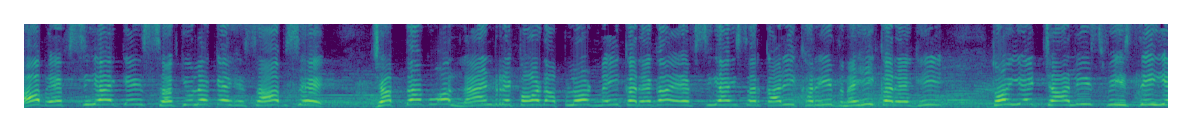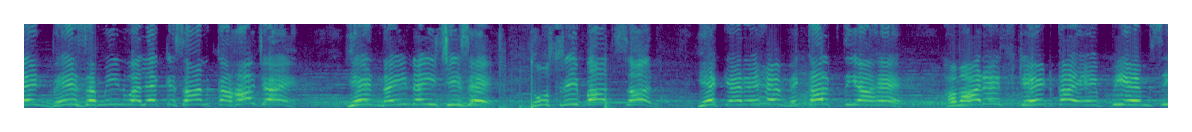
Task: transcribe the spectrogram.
अब एफसीआई के सर्कुलर के हिसाब से, जब तक वो लैंड रिकॉर्ड अपलोड नहीं करेगा एफसीआई सरकारी खरीद नहीं करेगी तो ये 40 फ़ीसदी, ये बेजमीन वाले किसान कहाँ जाए? ये नई नई चीज़ें। दूसरी बात, सर ये कह रहे हैं विकल्प दिया है। हमारे स्टेट का एपीएमसी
